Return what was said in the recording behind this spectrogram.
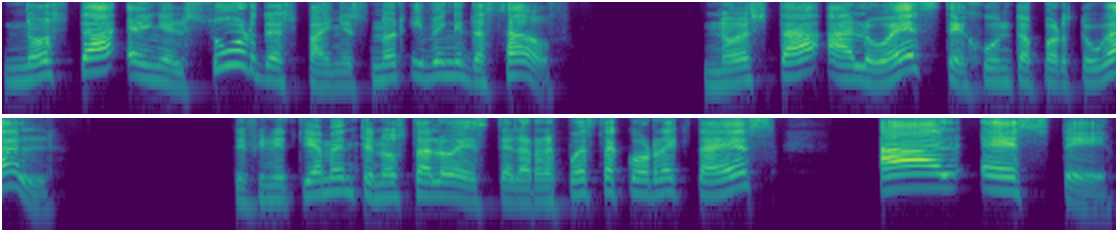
No está en el sur de España. It's not even in the south. No está al oeste junto a Portugal. Definitivamente no está al oeste. La respuesta correcta es al este,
